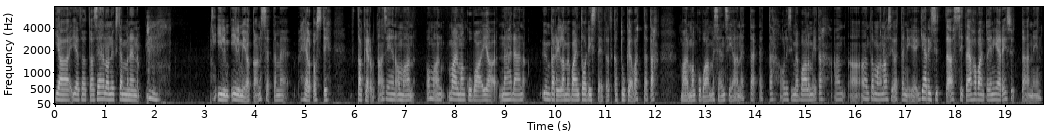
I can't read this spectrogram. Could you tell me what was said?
Ja, ja tota, sehän on yksi tämmöinen ilmiö kanssa, että me helposti takerrutaan siihen omaan, omaan maailmankuvaan ja nähdään ympärillämme vain todisteita, jotka tukevat tätä maailmankuvaamme sen sijaan, että, että olisimme valmiita antamaan asioiden järisyttää sitä ja havaintojen järisyttää, niin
